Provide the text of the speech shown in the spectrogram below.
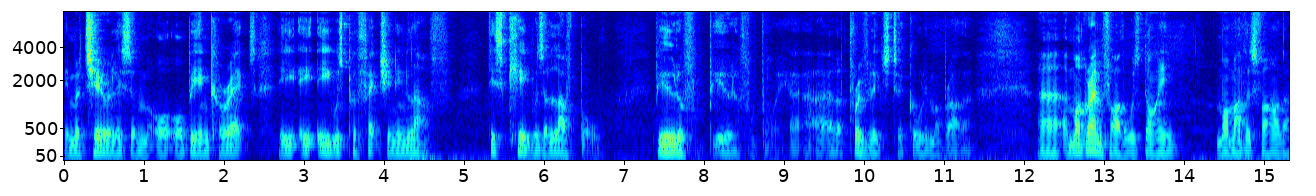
in materialism or, or being correct. He, he, he was perfection in love. This kid was a love ball. Beautiful, beautiful boy. A, privilege to call him my brother. Uh, and my grandfather was dying, my mother's father.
